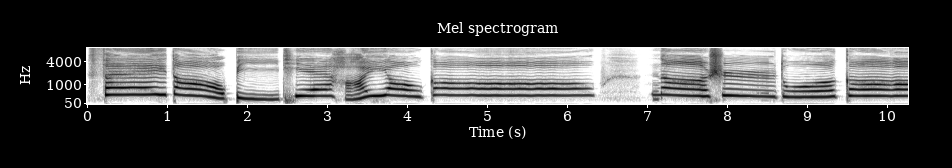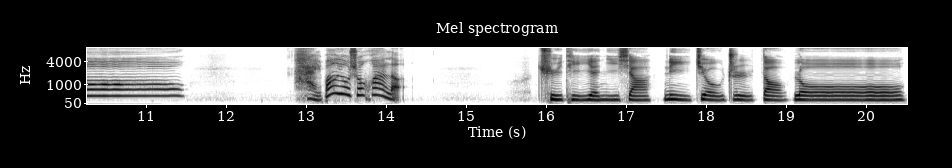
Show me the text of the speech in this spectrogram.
飞到比天还要高，那是多高？”海豹又说话了：“去体验一下，你就知道喽。”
